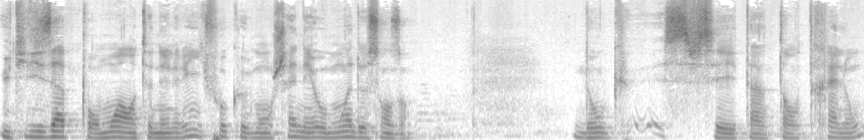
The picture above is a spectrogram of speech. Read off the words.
utilisable pour moi en tonnellerie, il faut que mon chêne ait au moins 200 ans. Donc c'est un temps très long.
